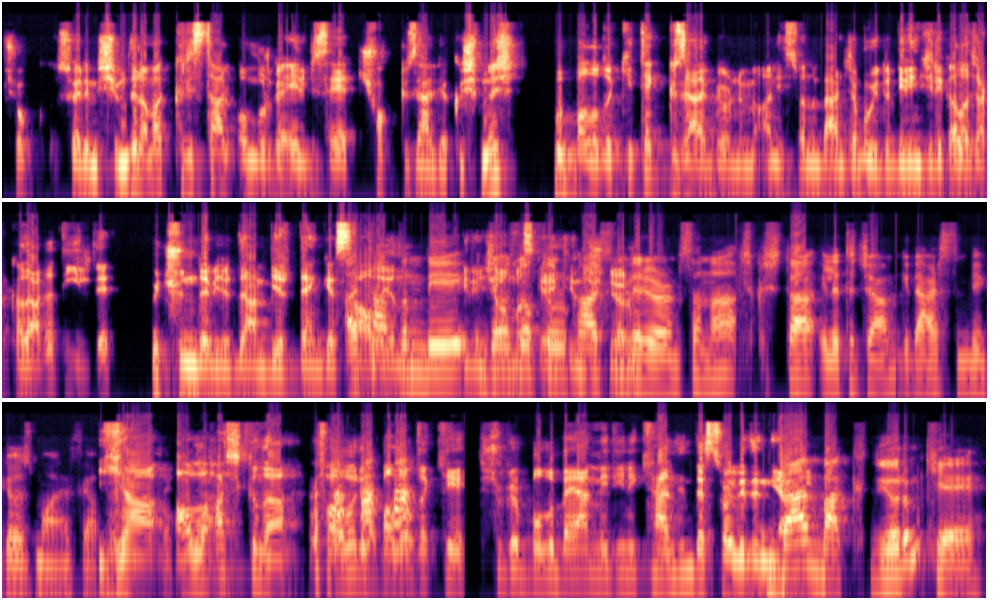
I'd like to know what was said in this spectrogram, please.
Çok söylemişimdir ama kristal omurga elbiseye çok güzel yakışmış. Bu balodaki tek güzel görünümü Anitra'nın bence buydu. Birincilik alacak kadar da değildi. Üçünde birden bir denge Ay sağlayan tatlım bir göz doktoru düşünüyorum. veriyorum sana. Çıkışta ileteceğim. Gidersin bir göz muayenesi yap. Ya Allah aşkına favori balodaki Sugar Ball'u beğenmediğini kendin de söyledin ya. Ben bak diyorum ki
